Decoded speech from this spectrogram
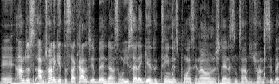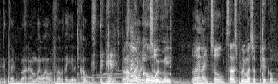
and I'm just I'm trying to get the psychology of betting down. So when you say they give the team this points, and I don't understand it, sometimes I'm trying to sit back and think about it. I'm like, why the fuck would they get the Colts the points? But I'm like, cool two. with me. Only like two. So that's pretty much a pick 'em.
